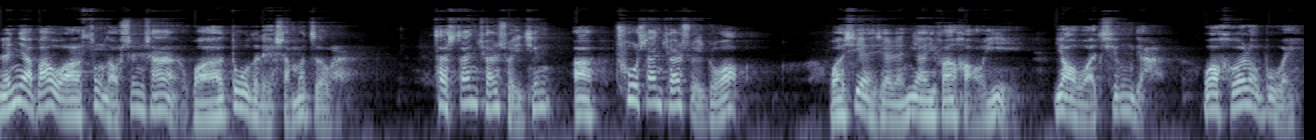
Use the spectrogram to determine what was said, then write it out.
人家把我送到深山，我肚子里什么滋味？在山泉水清啊，出山泉水浊。我谢谢人家一番好意，要我轻点我何乐不为？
